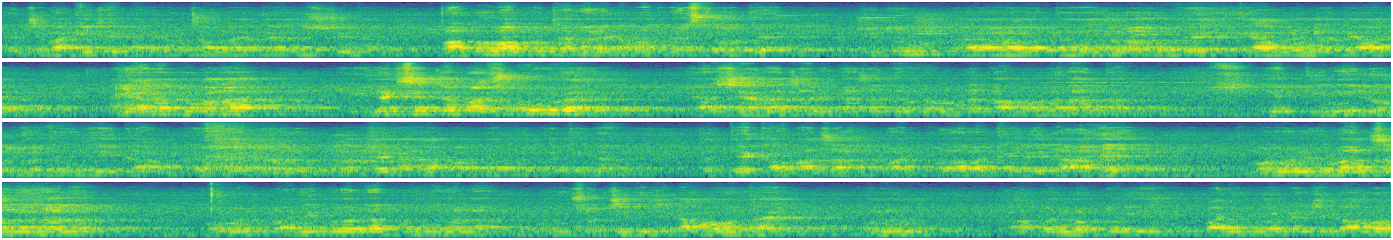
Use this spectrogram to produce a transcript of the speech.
त्यांचे बाकीचे कार्यक्रम चालू आहेत. त्या दृष्टीनं बापू बापूंच्या कार्यक्रमात व्यस्त होते. तिथून त्यांना जवळ होते या मंडळ ते आले. आणि आता तुम्हाला इलेक्शनच्या पार्श्वभूमीवर या शहराच्या विकासात एवढं मोठं काम उभं राहतं. हे तिन्ही लोकप्रतिनिधी काम करतात प्रत्येकानं आपापल्या पद्धतीनं प्रत्येक कामाचा पाठपुरावा केलेला आहे. म्हणून विमान चालू झालं म्हणून पाणी पुरवठा पूर्ण झाला म्हणून स्वच्छतेची कामं होत आहेत म्हणून आपण बघतो की पाणी पुरवठ्याची कामं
